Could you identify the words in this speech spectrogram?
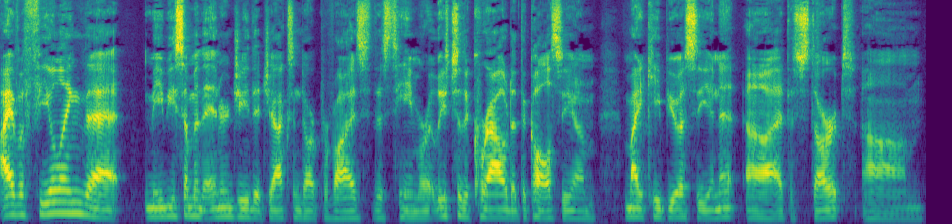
I have a feeling that maybe some of the energy that Jackson Dart provides to this team, or at least to the crowd at the Coliseum, might keep USC in it uh, at the start. Um,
